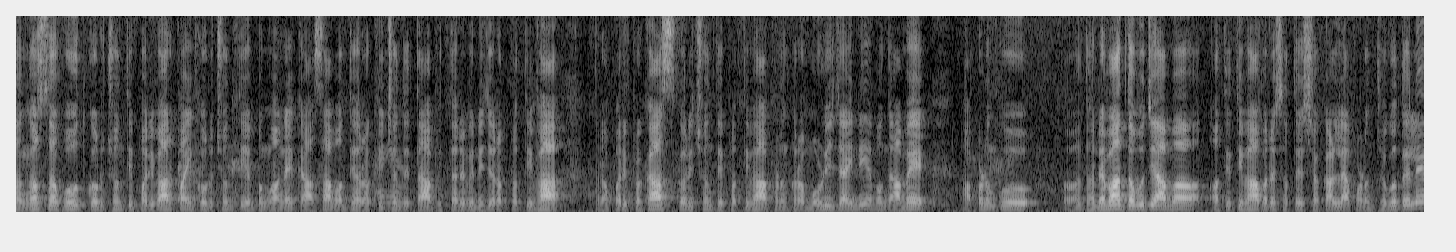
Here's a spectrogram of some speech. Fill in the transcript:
संघर्ष बहुत करूछंती परिवार पाई करूछंती एवं अनेक आशा मध्य रखिछंती ता भीतर भी निजर प्रतिभा र ର ପରିପ୍ରକାଶ କରିଛନ୍ତି ପ୍ରତିଭା ଆପଣଙ୍କର ମୌଳି एवं आमे आपन को धन्यवाद दबुम अतिथि भाव भावर सतेज सकालले आयोगदेले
